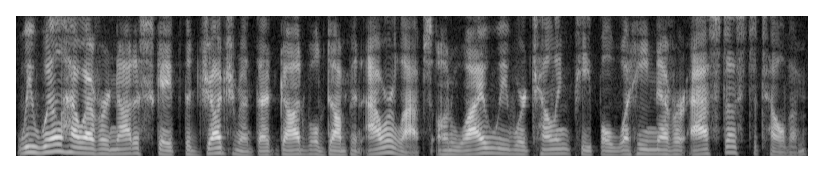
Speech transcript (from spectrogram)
We will, however, not escape the judgment that God will dump in our laps on why we were telling people what He never asked us to tell them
